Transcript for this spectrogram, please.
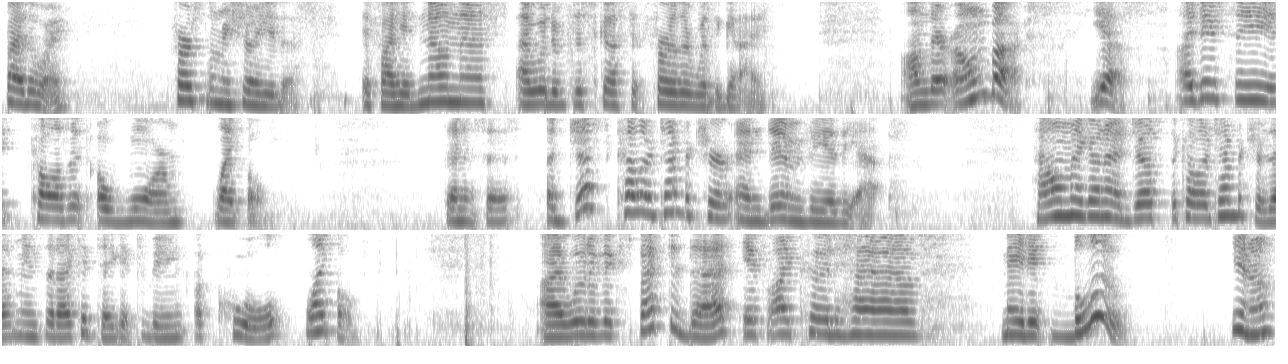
By the way, first let me show you this. If I had known this, I would have discussed it further with the guy. On their own box, yes, I do see it calls it a warm light bulb. Then it says, adjust color temperature and dim via the app. How am I going to adjust the color temperature? That means that I could take it to being a cool light bulb. I would have expected that if I could have made it blue. You know,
